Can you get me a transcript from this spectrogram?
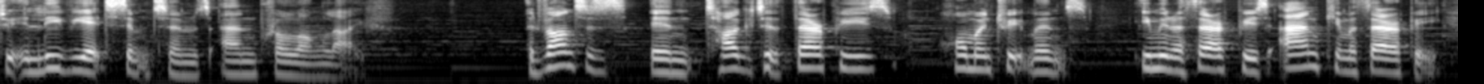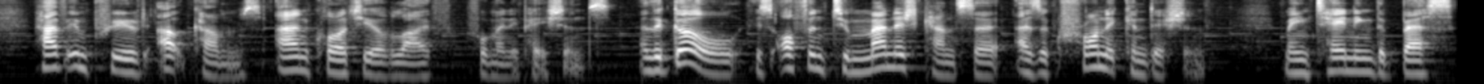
to alleviate symptoms and prolong life. Advances in targeted therapies, hormone treatments, immunotherapies, and chemotherapy have improved outcomes and quality of life for many patients. And the goal is often to manage cancer as a chronic condition, maintaining the best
